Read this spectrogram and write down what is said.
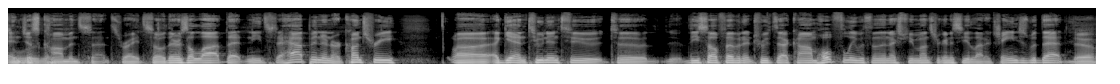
and just common sense. Right. So, there's a lot that needs to happen in our country. Uh, again, tune into to theselfevidenttruth.com. Hopefully, within the next few months, you're going to see a lot of changes with that. yeah.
